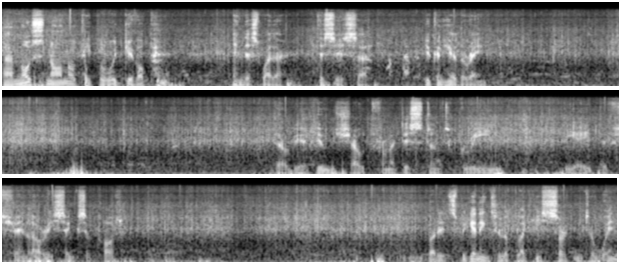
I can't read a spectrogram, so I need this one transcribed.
Uh, most normal people would give up in this weather. This is, uh, you can hear the rain. There'll be a huge shout from a distant green, the eighth, if Shane Lowry sinks a putt. But it's beginning to look like he's certain to win.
